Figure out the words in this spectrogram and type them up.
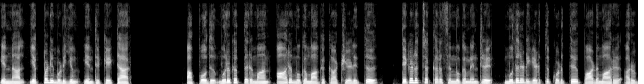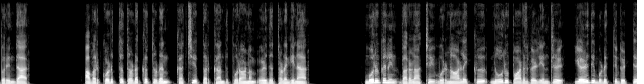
என்னால் எப்படி முடியும் என்று கேட்டார். அப்போது முருகப்பெருமான் ஆறுமுகமாக காட்சியளித்து திகழச்சக்கர செம்முகம் என்று முதலடி எடுத்துக் கொடுத்து பாடுமாறு அருள் புரிந்தார் அவர் கொடுத்த தொடக்கத்துடன் கச்சியப்பர் கந்து புராணம் எழுதத் தொடங்கினார். முருகனின் வரலாற்றை ஒரு நாளைக்கு நூறு பாடல்கள் என்று எழுதி முடித்துவிட்டு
